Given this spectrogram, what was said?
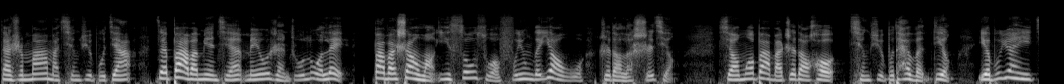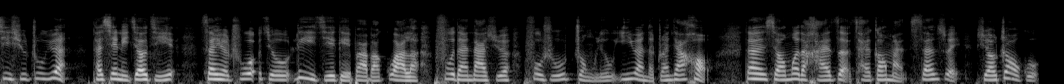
但是妈妈情绪不佳，在爸爸面前没有忍住落泪。爸爸上网一搜索服用的药物，知道了实情。小莫爸爸知道后，情绪不太稳定，也不愿意继续住院。他心里焦急，三月初就立即给爸爸挂了复旦大学附属肿瘤医院的专家号。但小莫的孩子才刚满三岁，需要照顾，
